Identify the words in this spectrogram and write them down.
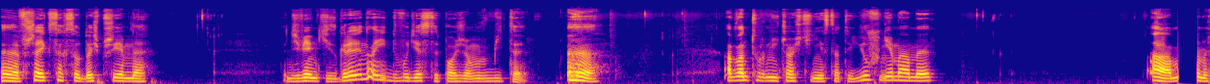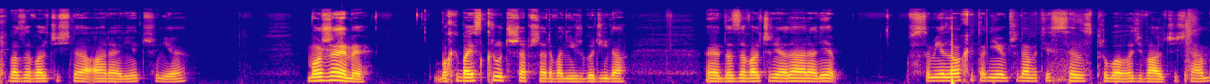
E, W Shakesach są dość przyjemne dźwięki z gry, no i 20 poziom wbity. Awanturniczości niestety już nie mamy. A, możemy chyba zawalczyć na arenie, czy nie? Możemy, bo chyba jest krótsza przerwa niż godzina e, do zawalczenia na arenie. W sumie lochy to nie wiem, czy nawet jest sens próbować walczyć tam.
